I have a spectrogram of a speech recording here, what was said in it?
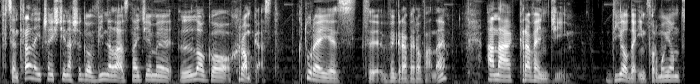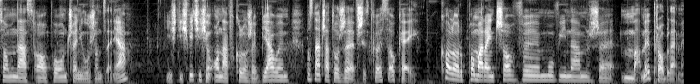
W centralnej części naszego winyla znajdziemy logo Chromecast, które jest wygrawerowane, a na krawędzi diodę informującą nas o połączeniu urządzenia. Jeśli świeci się ona w kolorze białym, oznacza to, że wszystko jest ok. Kolor pomarańczowy mówi nam, że mamy problem.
